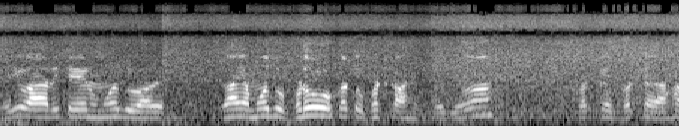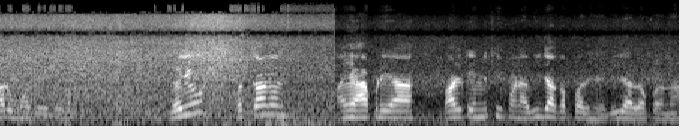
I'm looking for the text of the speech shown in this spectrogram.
જોયું આ રીતે એનું મોજું આવે. અહીંયા મોજું ભડું કરતું ભટકા છે. જોજો ભટકે ભટકે સારું મોજું હતું. જોયું? ભટકાનું અહીંયા આપણી આ પાર્ટી નથી, પણ આ બીજા કપલ છે, બીજા લોકોના.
